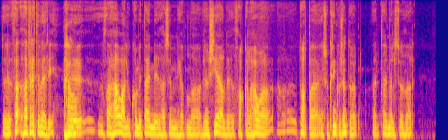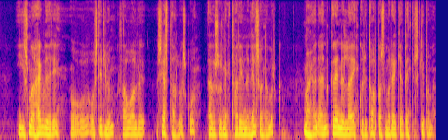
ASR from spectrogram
Uh, Þa, það frétti veðri. Já. Uh, það hafa alveg komið dæmið það sem hérna, við höfum séð alveg þokkala háa uh, toppa eins og kringu sönduhöfn, það er dæmiðalistöðu þar, í svona hegviðri og, og styrlum, þá alveg sérst það alveg sko. Það hefur svo sem ekkert farið inn einn helsvöndamörk, Nei. en, en greinilega einhverju toppar sem að reykja beintir skipana.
